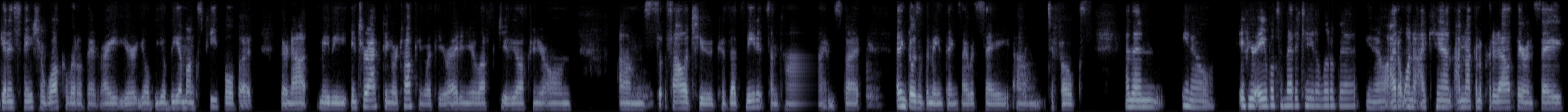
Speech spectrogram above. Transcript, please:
get into nature, walk a little bit, right? You're, you'll, you'll be amongst people, but they're not maybe interacting or talking with you, right? And you're left, you're left in your own um, solitude because that's needed sometimes. But I think those are the main things I would say um, to folks. And then, you know, if you're able to meditate a little bit, you know, I don't want to, I can't, I'm not going to put it out there and say,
